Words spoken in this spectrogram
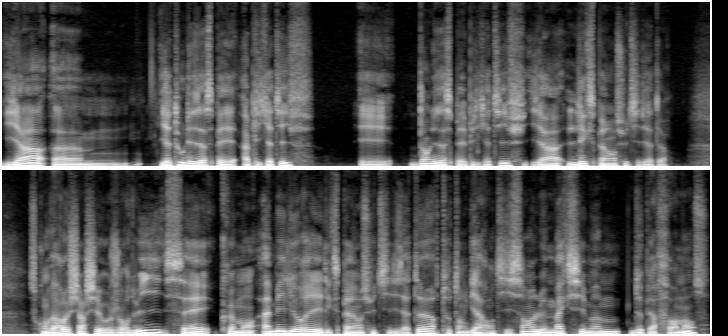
il y, a, il y a tous les aspects applicatifs et dans les aspects applicatifs, il y a l'expérience utilisateur. Ce qu'on va rechercher aujourd'hui, c'est comment améliorer l'expérience utilisateur tout en garantissant le maximum de performance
